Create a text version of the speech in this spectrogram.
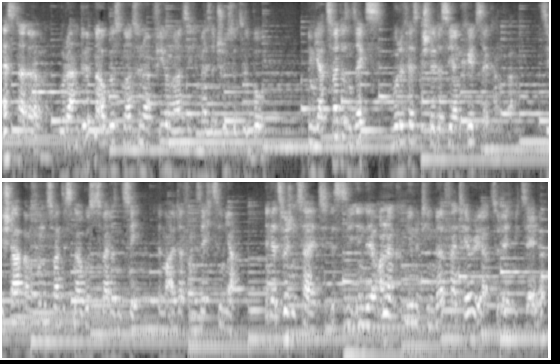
Esther Irwin wurde am 3. August 1994 in Massachusetts geboren. Im Jahr 2006 wurde festgestellt, dass sie an Krebs erkrankt war. Sie starb am 25. August 2010 im Alter von 16 Jahren. In der Zwischenzeit ist sie in der Online-Community Nerdfighteria, zu der ich mich zähle,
